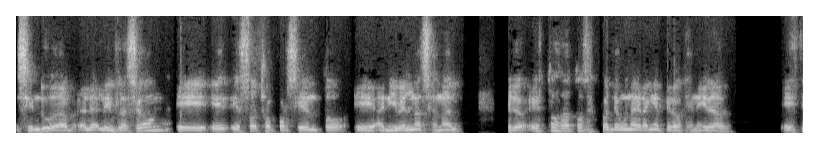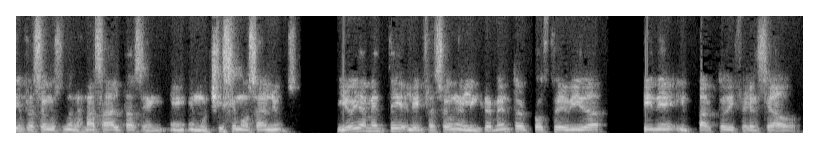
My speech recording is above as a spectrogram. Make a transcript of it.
Sin duda, la, inflación eh, es 8% eh, a nivel nacional, pero estos datos esconden una gran heterogeneidad. Esta inflación es una de las más altas en, muchísimos años y obviamente la inflación, el incremento del costo de vida, tiene impacto diferenciado.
